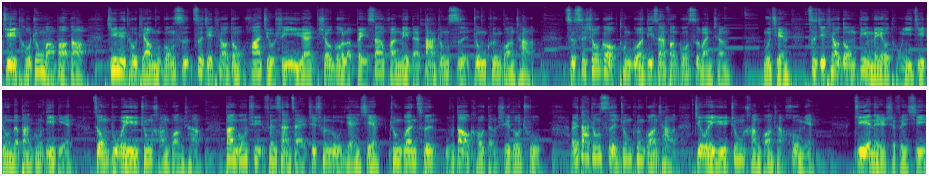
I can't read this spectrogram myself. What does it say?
据头中网报道，今日头条母公司字节跳动花九十亿元收购了北三环内的大钟寺中坤广场。此次收购通过第三方公司完成。目前，字节跳动并没有统一集中的办公地点，总部位于中航广场，办公区分散在知春路沿线、中关村、五道口等十多处，而大钟寺中坤广场就位于中航广场后面。据业内人士分析，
